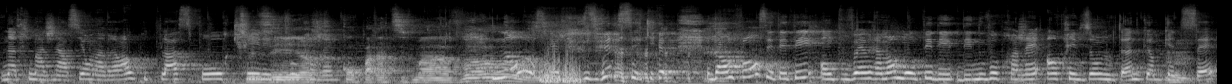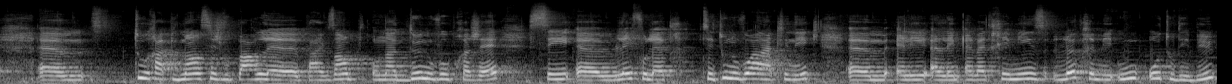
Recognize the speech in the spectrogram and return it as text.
notre imagination. On a vraiment beaucoup de place pour créer des nouveaux projets. comparativement avant? Non, ce que je veux dire, c'est que dans le fond, cet été, on pouvait vraiment monter des, nouveaux projets en prévision de l'automne, comme qu'elle mm. disait. Euh, tout rapidement, si je vous parle, euh, par exemple, on a deux nouveaux projets. C'est l'infolettre c'est tout nouveau à la clinique. elle, est, elle, elle, va être remise le 1er août au tout début.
